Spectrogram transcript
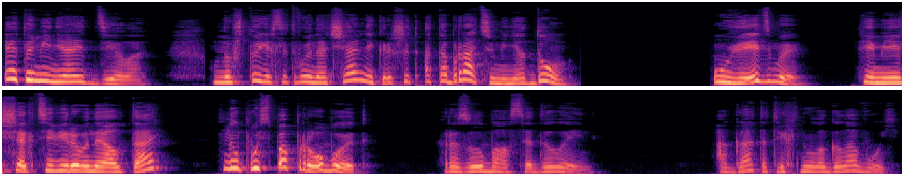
Это меняет дело. Но что, если твой начальник решит отобрать у меня дом? У ведьмы? Имеющий активированный алтарь? Ну пусть попробует, разулыбался Делейн. Агата тряхнула головой.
